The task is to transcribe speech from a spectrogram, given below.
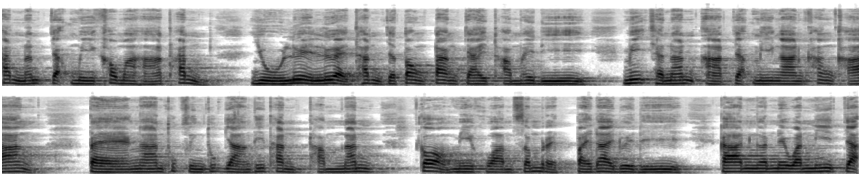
ท่านนั้นจะมีเข้ามาหาท่าน อยู่เรื่อยๆท่านจะต้องตั้งใจทำให้ดี มิฉะนั้นอาจจะมีงานข้างค้าง แต่งานทุกสิ่งทุกอย่างที่ท่านทำนั้น ก็มีความสำเร็จไปได้ด้วยดี การเงินในวันนี้จะ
